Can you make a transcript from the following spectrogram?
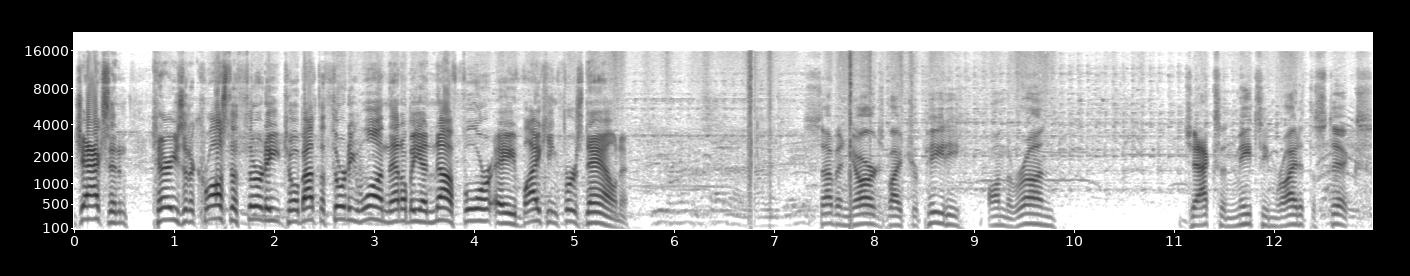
Jackson, carries it across the 30 to about the 31. That'll be enough for a Viking first down. Seven yards by Trapedi on the run. Jackson meets him right at the sticks.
